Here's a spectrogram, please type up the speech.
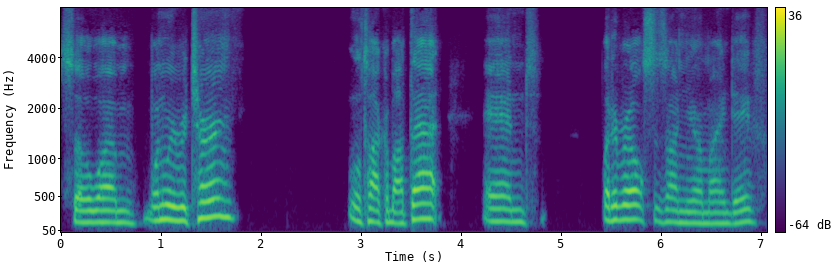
So um, when we return, we'll talk about that and whatever else is on your mind, Dave.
